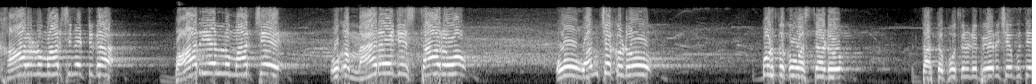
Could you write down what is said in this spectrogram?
కారును మార్చినట్టుగా భార్యలను మార్చే ఒక మ్యారేజ్ స్టారు ఓ వంచకుడు గుర్తుకు వస్తాడు. దత్తపుత్రుడి పేరు చెబితే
